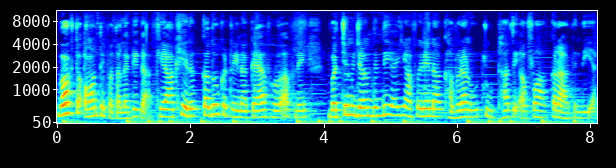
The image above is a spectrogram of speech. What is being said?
ਵਕਤ ਆਉਣ ਤੇ ਪਤਾ ਲੱਗੇਗਾ ਕਿ ਆਖਿਰ ਕਦੋਂ ਕਟਰੀਨਾ ਕੈਫ ਆਪਣੇ ਬੱਚੇ ਨੂੰ ਜਨਮ ਦਿੰਦੀ ਹੈ ਜਾਂ ਫਿਰ ਇਹਨਾਂ ਖਬਰਾਂ ਨੂੰ ਝੂਠਾ ਤੇ ਅਫਵਾਹ ਕਰਾਰ ਦਿੰਦੀ ਹੈ।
